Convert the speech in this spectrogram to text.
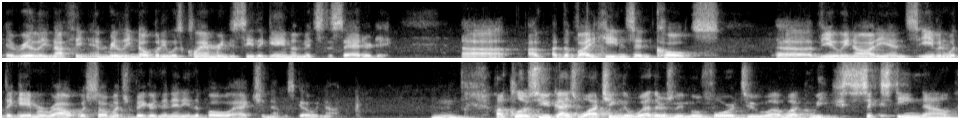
It really nothing. And really nobody was clamoring to see the game amidst the saturday uh, uh, the Vikings and Colts uh, viewing audience, even with the game of route, was so much bigger than any of the bowl action that was going on. Hmm. How close are you guys watching the weather as we move forward to uh, what week 16 now?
